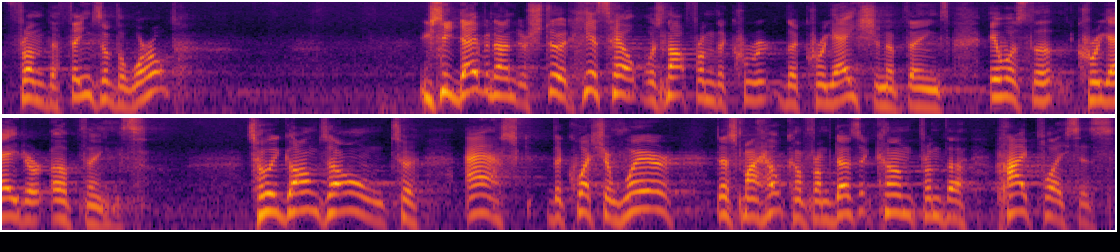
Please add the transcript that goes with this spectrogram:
from the things of the world? You see, David understood his help was not from the, cre- the creation of things, it was the creator of things. So he goes on to ask the question where does my help come from? Does it come from the high places?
